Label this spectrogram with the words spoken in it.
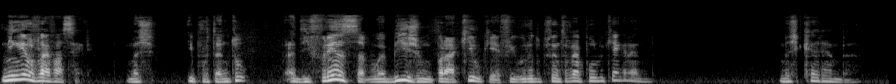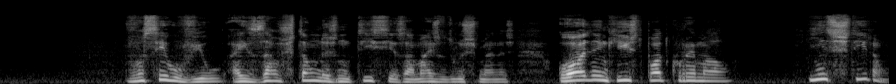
ninguém os leva a sério. Mas, e portanto, a diferença, o abismo para aquilo que é a figura do Presidente da República é grande. Mas caramba, você ouviu a exaustão nas notícias há mais de duas semanas. Olhem que isto pode correr mal. E insistiram.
